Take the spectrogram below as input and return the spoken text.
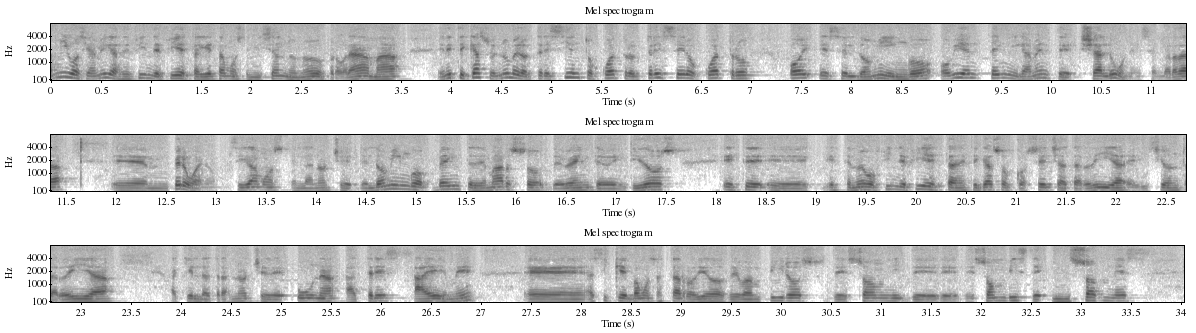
Amigos y amigas de fin de fiesta. Aquí estamos iniciando un nuevo programa. En este caso, el número 304-304. Hoy es el domingo, o bien técnicamente ya lunes, en verdad. Eh, pero bueno, sigamos en la noche del domingo, 20 de marzo de 2022. Este, eh, este nuevo fin de fiesta, en este caso cosecha tardía, edición tardía, aquí en la trasnoche de 1 a 3 a.m. Eh, así que vamos a estar rodeados de vampiros, de, de, de, zombies, de insomnes,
